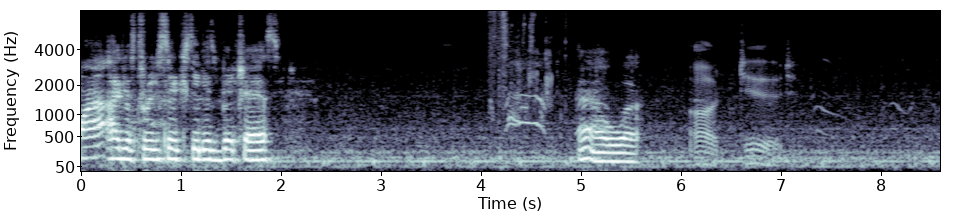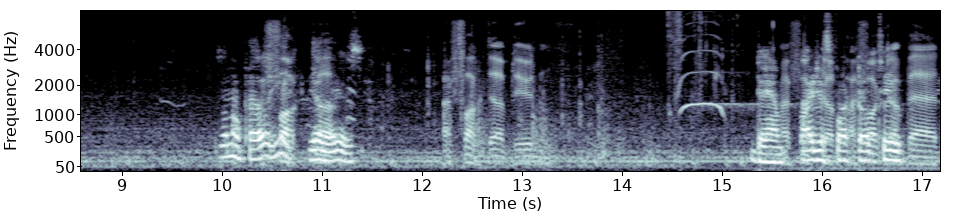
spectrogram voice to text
Why? I just 360 this bitch ass. Oh, uh, Oh, dude. is there no pallet here? Yeah, up. there is. I fucked up, dude. Damn, I I, fucked just up. fucked I up fucked too. up bad.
